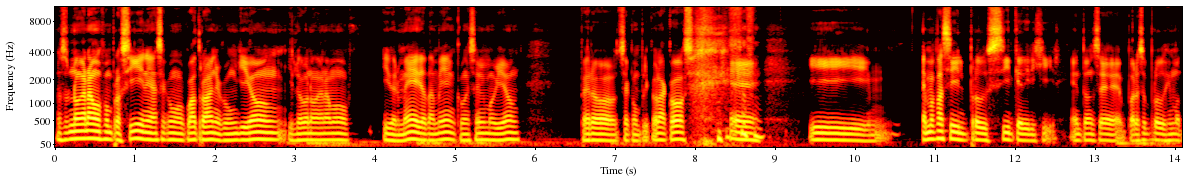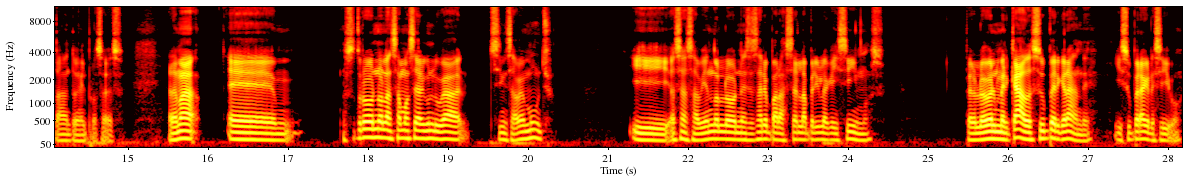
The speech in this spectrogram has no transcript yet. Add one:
nosotros nos ganamos un Procine hace como cuatro años con un guion y luego nos ganamos Ibermedia también con ese mismo guion, pero se complicó la cosa Eh, y es más fácil producir que dirigir, entonces por eso produjimos tanto en el proceso. Además, eh, nosotros nos lanzamos hacia algún lugar sin saber mucho. Y, o sea, sabiendo lo necesario para hacer la película que hicimos. Pero luego el mercado es súper grande y súper agresivo.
